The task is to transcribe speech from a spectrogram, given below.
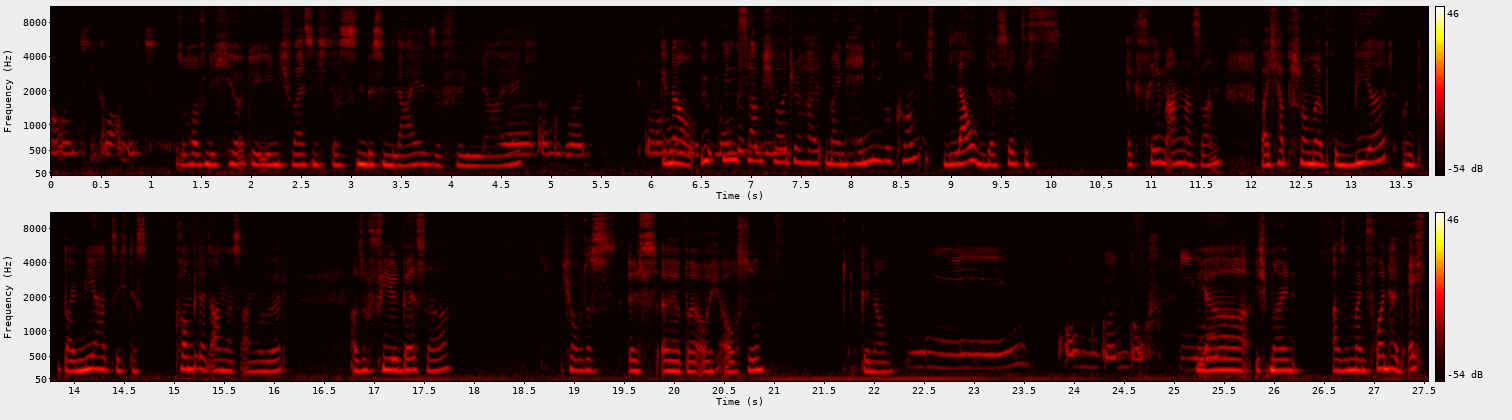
Aber ich zieh gar nichts. Also hoffentlich hört ihr ihn. Ich weiß nicht, das ist ein bisschen leise Ja, vielleicht. kann gut sein. Ich kann Genau, übrigens habe ich heute halt mein Handy bekommen. Ich glaube, das hört sich extrem anders an, weil ich habe es schon mal probiert und bei mir hat sich das komplett anders angehört. Also viel besser. Ich hoffe, das ist äh, bei euch auch so. Genau. Nee, komm, gönn doch Spiel. Ja, ich meine, also mein Freund hat echt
